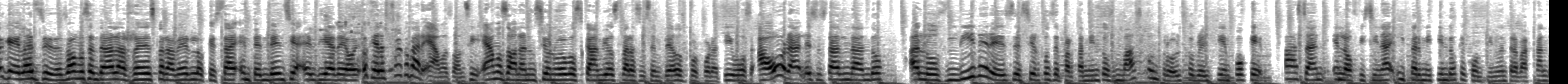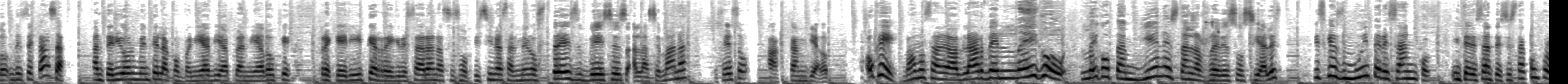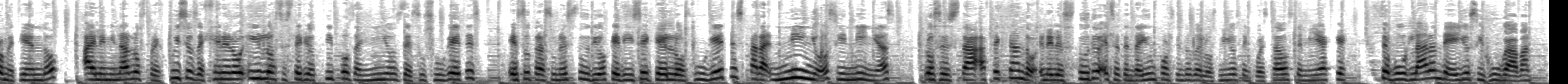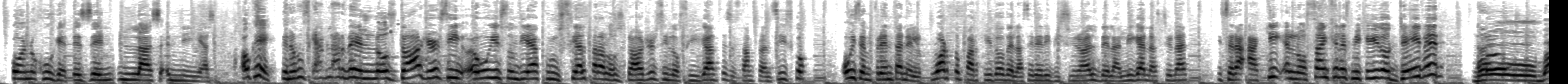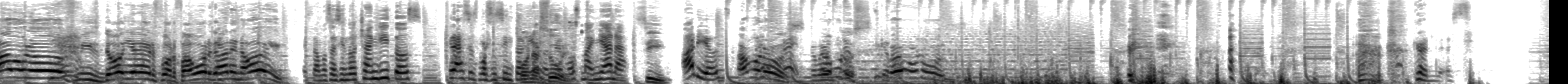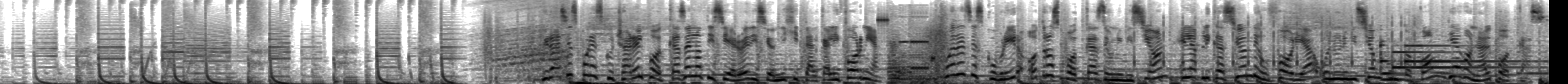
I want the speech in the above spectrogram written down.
Ok, let's do this. Vamos a entrar a las redes para ver lo que está en tendencia el día de hoy. Ok, let's talk about Amazon. Sí, Amazon anunció nuevos cambios para sus empleados corporativos. Ahora les están dando a los líderes de ciertos departamentos más control sobre el tiempo que pasan en la oficina y permitiendo que continúen trabajando desde casa. Anteriormente la compañía había planeado que requerir que regresaran a sus oficinas al menos tres veces a la semana. Pues eso ha cambiado. Ok, vamos a hablar de Lego. Lego también está en las redes sociales. Es que es muy interesante interesante. Se está comprometiendo a eliminar los prejuicios de género y los estereotipos dañinos de sus juguetes. Esto tras un estudio que dice que los juguetes para niños y niñas los está afectando. En el estudio, el 71% de los niños encuestados temía que se burlaran de ellos y jugaban con juguetes de las niñas. Ok, tenemos que hablar de los Dodgers y hoy es un día crucial para los Dodgers y los Gigantes de San Francisco. Hoy se enfrentan el cuarto partido de la serie divisional de la Liga Nacional y será aquí en Los Ángeles, mi querido David. ¡Vámonos, mis Dodgers! Por favor, ganen hoy. Estamos haciendo changuitos. Gracias por su sintonía. Nos vemos mañana. Sí. Adiós. Vámonos. Vámonos. Vámonos. Goodness. Gracias por escuchar el podcast del noticiero Edición Digital California. Puedes descubrir otros podcasts de Univision en la aplicación de Euforia o en univision.com diagonal podcast.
